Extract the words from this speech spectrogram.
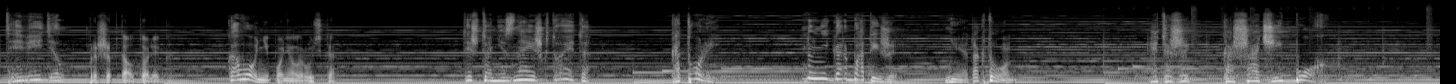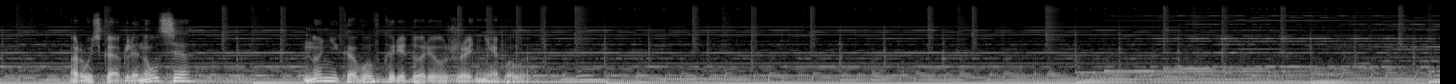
Ты видел? — прошептал Толик. «Кого?» — не понял Руська. Ты что, не знаешь, кто это? Который? Ну не горбатый же. «Нет, а кто он?» Это же кошачий бог. Руська оглянулся, но никого в коридоре уже не было.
